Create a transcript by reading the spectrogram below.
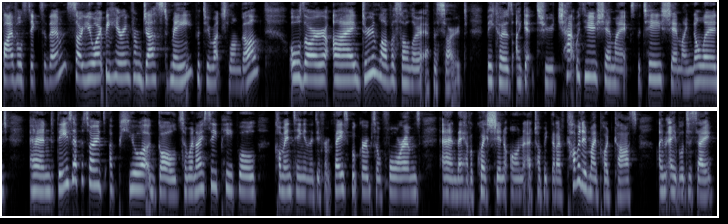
five or six of them. So you won't be hearing from just me for too much longer. Although I do love a solo episode because I get to chat with you, share my expertise, share my knowledge. And these episodes are pure gold. So when I see people commenting in the different Facebook groups or forums and they have a question on a topic that I've covered in my podcast, I'm able to say,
